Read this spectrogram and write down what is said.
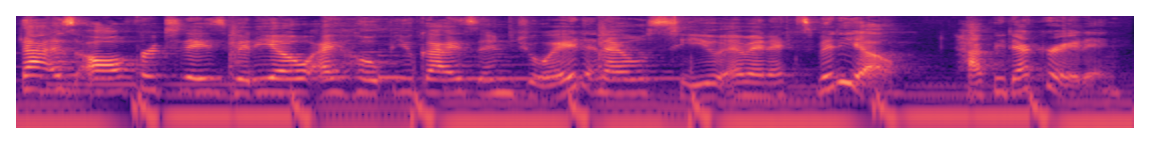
That is all for today's video. I hope you guys enjoyed and I will see you in my next video. Happy decorating.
